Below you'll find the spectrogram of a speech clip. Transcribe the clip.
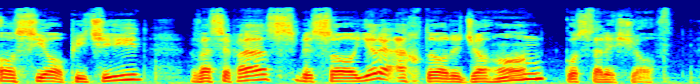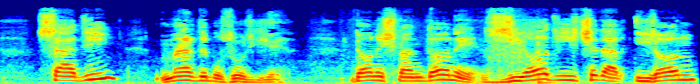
آسیا پیچید و سپس به سایر اخدار جهان گسترش یافت. سعدی مرد بزرگیه. دانشمندان زیادی چه در ایران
